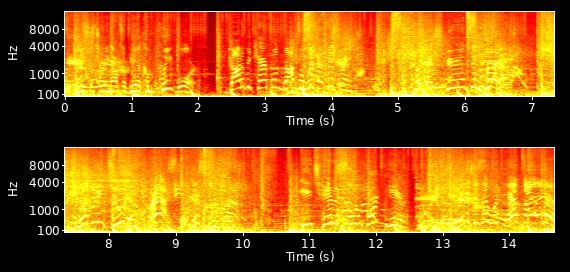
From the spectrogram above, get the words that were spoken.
This is turning out to be a complete war. Gotta be careful not to whiff at this range. But experiencing burnout. Looking to impress with this super. Each hit is so important here. Finishes it with the anti-air.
